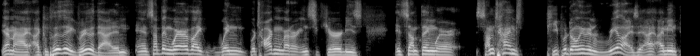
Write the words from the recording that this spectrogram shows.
Yeah man I, I completely agree with that. And, and it's something where like when we're talking about our insecurities it's something where sometimes people don't even realize it. I, I, mean,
